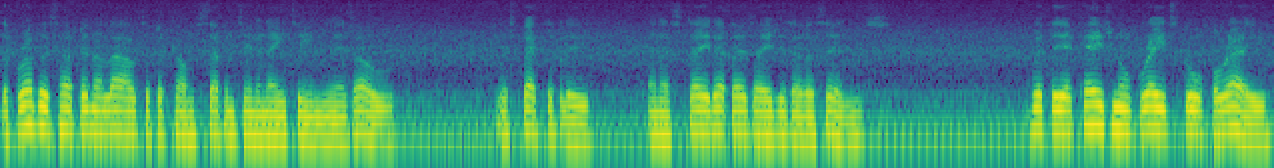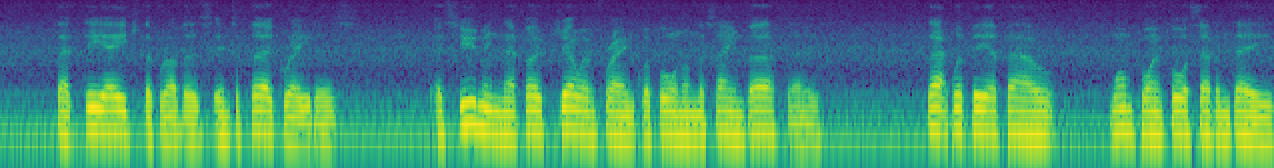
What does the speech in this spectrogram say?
The brothers have been allowed to become 17 and 18 years old, respectively, and have stayed at those ages ever since, with the occasional grade school foray that de-aged the brothers into third graders, assuming that both Joe and Frank were born on the same birthday, that would be about 1.47 days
